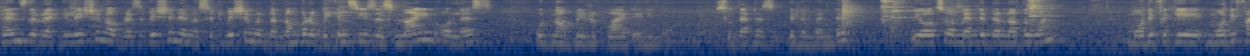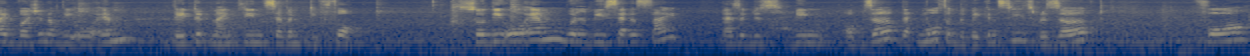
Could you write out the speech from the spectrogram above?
Hence, the regulation of reservation in a situation where the number of vacancies is nine or less would not be required anymore. So that has been amended. We also amended another one, modified version of the OM dated 1974. So the OM will be set aside as it is being observed that most of the vacancies reserved for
